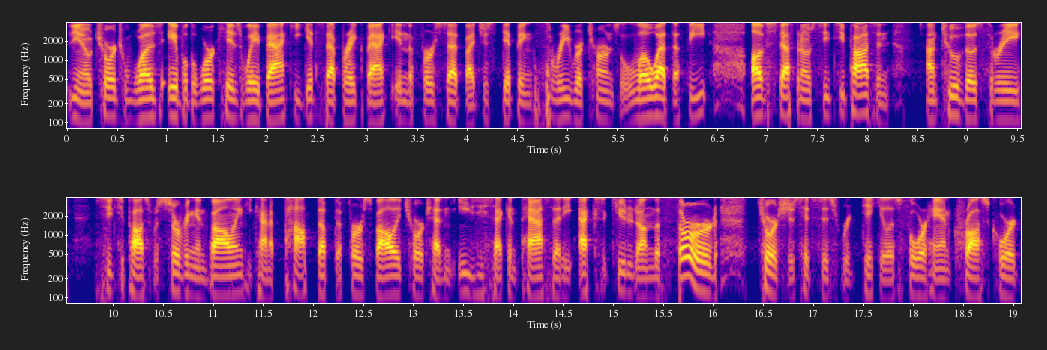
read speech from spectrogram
you know, Coric was able to work his way back. He gets that break back in the first set by just dipping three returns low at the feet of Stefano Tsitsipas. And on two of those three, Tsitsipas was serving and volleying. He kind of popped up the first volley. Coric had an easy second pass that he executed on the third. Coric just hits this ridiculous forehand cross court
